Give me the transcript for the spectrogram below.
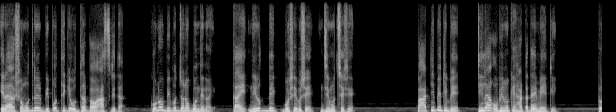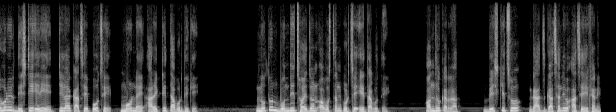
এরা সমুদ্রের বিপদ থেকে উদ্ধার পাওয়া আশ্রিতা। কোনো বিপজ্জনক বন্দী নয়, তাই নিরুদ্বেগ বসে বসে ঝিমুচ্ছে সে। পা টিপে টিপে টিলা অভিমুখে হাঁটা দেয় মেয়েটি। প্রহরীর দৃষ্টি এড়িয়ে টিলার কাছে পৌঁছে মোড় নেয় আরেকটি তাঁবুর দিকে। নতুন বন্দি ছয়জন অবস্থান করছে এ তাঁবুতে। অন্ধকার রাত। বেশ কিছু গাছ গাছালিও আছে এখানে।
